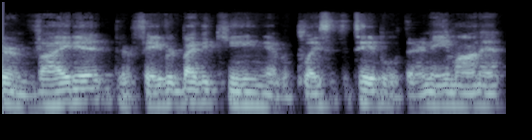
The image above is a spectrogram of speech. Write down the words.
they're invited, they're favored by the king, they have a place at the table with their name on it.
